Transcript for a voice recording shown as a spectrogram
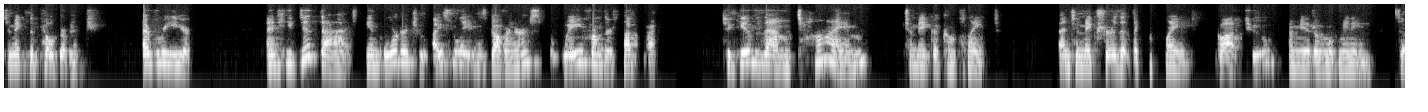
to make the pilgrimage every year and he did that in order to isolate his governors away from their subjects, to give them time to make a complaint and to make sure that the complaint got to Amir al Mu'mineen. So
